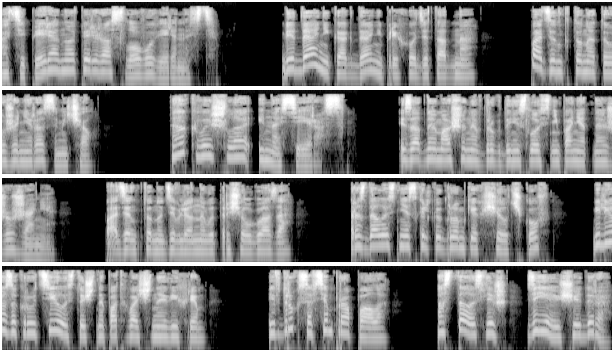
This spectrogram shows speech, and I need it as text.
а теперь оно переросло в уверенность. Беда никогда не приходит одна. Паддингтон это уже не раз замечал. Так вышло и на сей раз. Из одной машины вдруг донеслось непонятное жужжание. Паддингтон удивленно вытаращил глаза. Раздалось несколько громких щелчков, белье закрутилось, точно подхваченное вихрем, и вдруг совсем пропало. Осталась лишь зияющая дыра.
